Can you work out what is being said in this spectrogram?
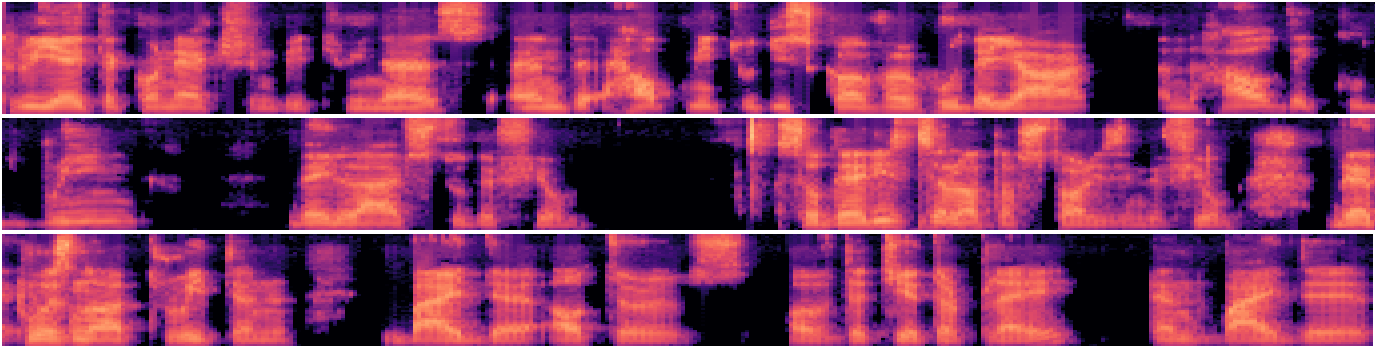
create a connection between us and help me to discover who they are and how they could bring their lives to the film so there is a lot of stories in the film that was not written by the authors of the theater play and by the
